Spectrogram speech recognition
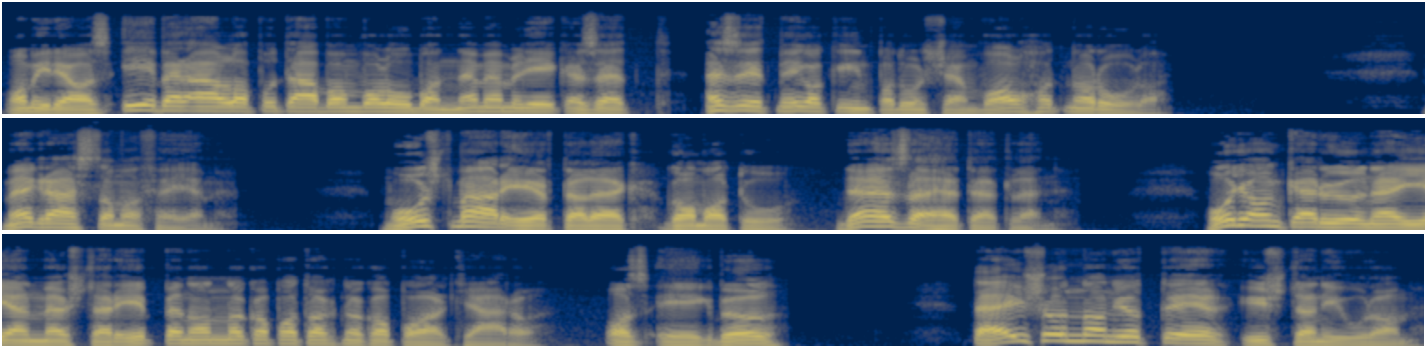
amire az éber állapotában valóban nem emlékezett, ezért még a kínpadon sem valhatna róla. Megráztam a fejem. Most már értelek, gamató, de ez lehetetlen. Hogyan kerülne ilyen mester éppen annak a pataknak a partjára? Az égből? Te is onnan jöttél, isteni uram?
